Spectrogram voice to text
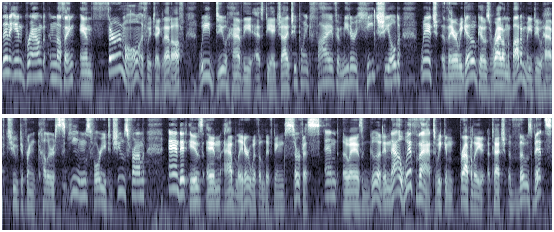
Then in ground, nothing. And thermal, if we take that off, we do have the SDHI 2.5 meter heat shield, which, there we go, goes right on the bottom. We do have two different color schemes for you to choose from, and it is an ablator with a lifting surface, and oh, always good. And now with that, we can properly attach those bits.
